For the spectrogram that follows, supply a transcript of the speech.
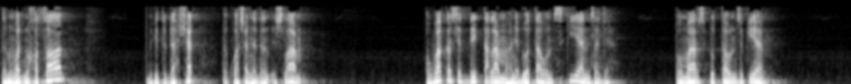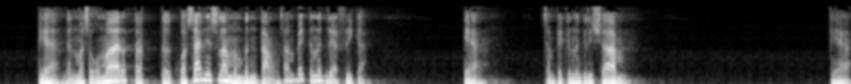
Dan Umar bin Khattab begitu dahsyat kekuasaannya dalam Islam. Abu Bakar Siddiq tak lama, hanya dua tahun, sekian saja. Umar sepuluh tahun sekian. Ya, dan masa Umar kekuasaan Islam membentang sampai ke negeri Afrika. Ya. Sampai ke negeri Syam. Ya,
